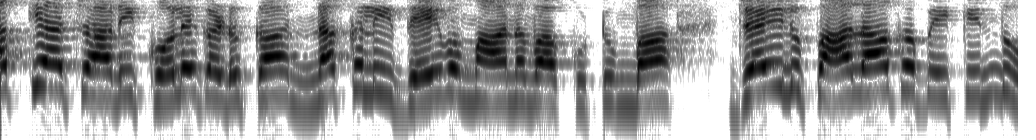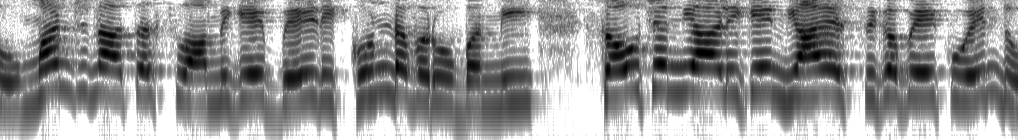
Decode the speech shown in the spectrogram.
ಅತ್ಯಾಚಾರಿ ಕೊಲೆಗಡುಕ ನಕಲಿ ದೇವಮಾನವ ಕುಟುಂಬ ಜೈಲು ಪಾಲಾಗಬೇಕೆಂದು ಮಂಜುನಾಥ ಸ್ವಾಮಿಗೆ ಬೇಡಿಕೊಂಡವರು ಬನ್ನಿ. ಸೌಜನ್ಯಾಳಿಗೆ ನ್ಯಾಯ ಸಿಗಬೇಕು ಎಂದು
